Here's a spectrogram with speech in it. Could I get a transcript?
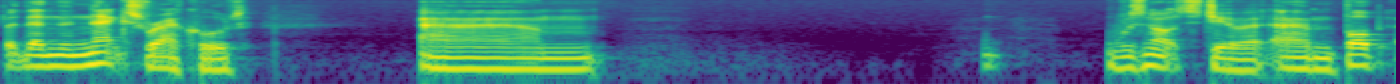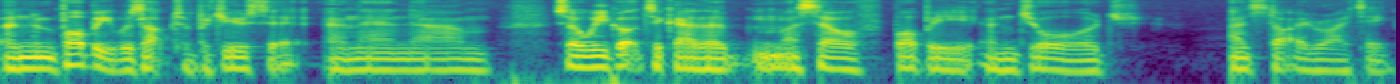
But then the next record um, was not Stewart. Um, Bob and then Bobby was up to produce it, and then um, so we got together, myself, Bobby, and George, and started writing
